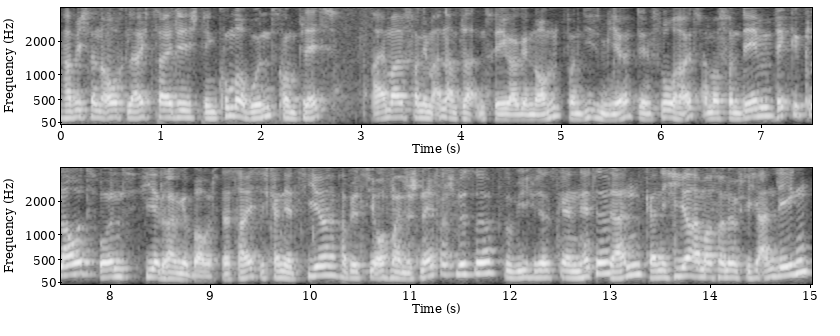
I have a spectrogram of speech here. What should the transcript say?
habe ich dann auch gleichzeitig den Kummerbund komplett einmal von dem anderen Plattenträger genommen, von diesem hier, den Flo hat, einmal von dem weggeklaut und hier dran gebaut. Das heißt, ich kann jetzt hier, habe jetzt hier auch meine Schnellverschlüsse, so wie ich das gerne hätte. Dann kann ich hier einmal vernünftig anlegen.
